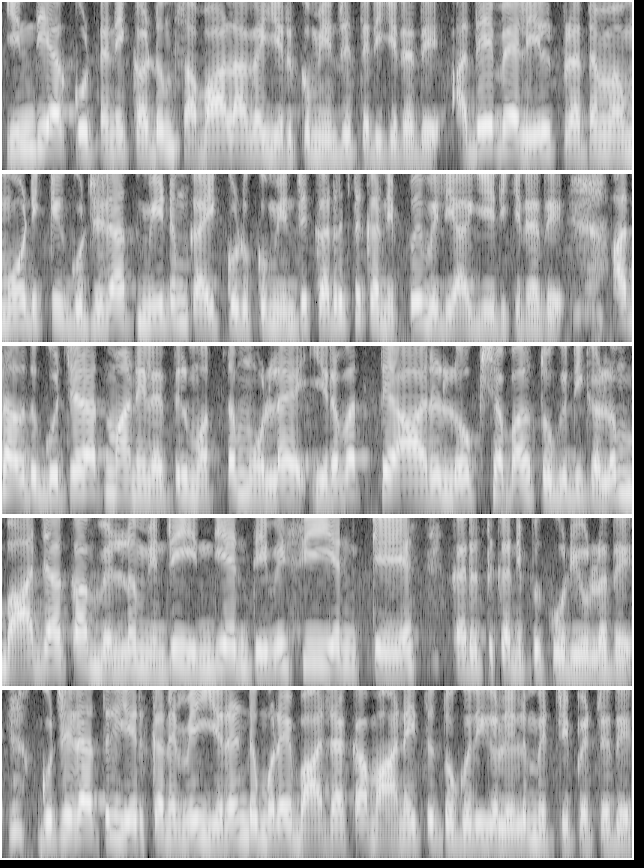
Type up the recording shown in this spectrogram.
இந்தியா கூட்டணி கடும் சவாலாக இருக்கும் என்று தெரிகிறது. அதே வேளையில் பிரதமர் மோடிக்கு குஜராத் மீண்டும் கை கொடுக்கும் என்று கருத்து கணிப்பு வெளியாகியிருக்கிறது. அதாவது குஜராத் மாநிலத்தில் மொத்தம் உள்ள இருபத்தி ஆறு லோக்சபா தொகுதிகளும் பாஜக வெல்லும் என்று இந்தியன் டிவி சிஎன்கேஎஸ் கருத்து கணிப்பு கூறியுள்ளது. குஜராத்தில் ஏற்கனவே இரண்டு முறை பாஜக அனைத்து தொகுதிகளிலும் வெற்றி பெற்றது.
